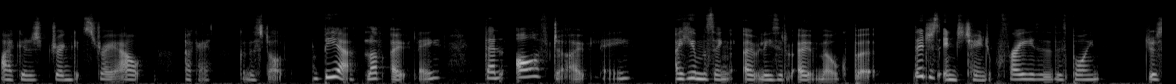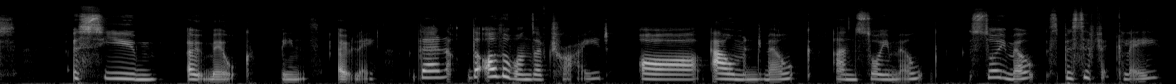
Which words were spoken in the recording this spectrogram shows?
I can just drink it straight out. Okay, I'm gonna stop. But yeah, love Oatly. Then after Oatly, I keep on saying Oatly instead of oat milk, but they're just interchangeable phrases at this point. Just assume oat milk means Oatly. Then the other ones I've tried are almond milk and soy milk. Soy milk specifically,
